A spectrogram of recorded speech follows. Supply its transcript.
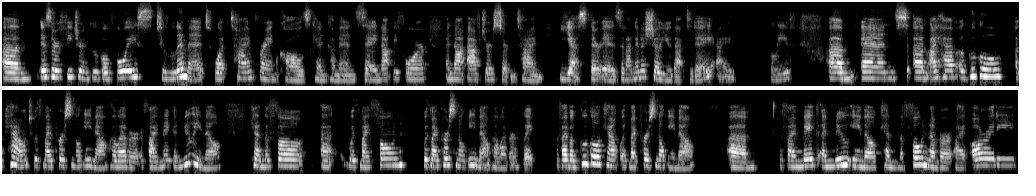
Um, is there a feature in Google Voice to limit what time frame calls can come in, say not before and not after a certain time? Yes, there is, and I'm going to show you that today, I believe. Um, and um, I have a Google account with my personal email. However, if I make a new email, can the phone, uh, with my phone, with my personal email, however, wait, if I have a Google account with my personal email, um, if I make a new email, can the phone number I already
